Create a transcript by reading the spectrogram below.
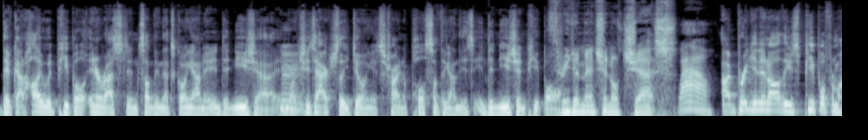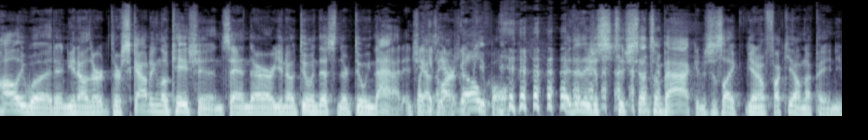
they've got Hollywood people interested in something that's going on in Indonesia. And mm. what hmm. she's actually doing is trying to pull something on these Indonesian people. Three dimensional chess. Wow. I'm bringing in all these people from Hollywood and, you know, they're, they're scouting locations and they're, you know, doing this and they're doing that. And she like has the Argo? actual people. and then they just she sends them back and it's just like, you know, fuck you. I'm not paying you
